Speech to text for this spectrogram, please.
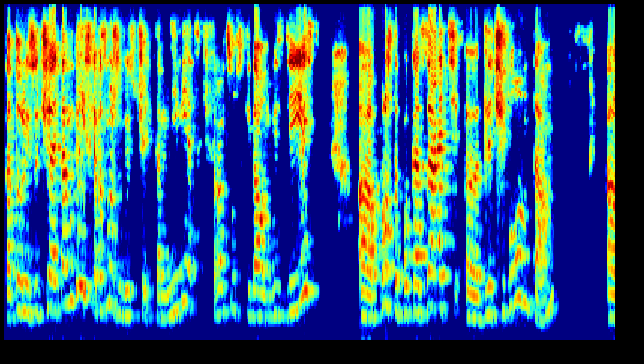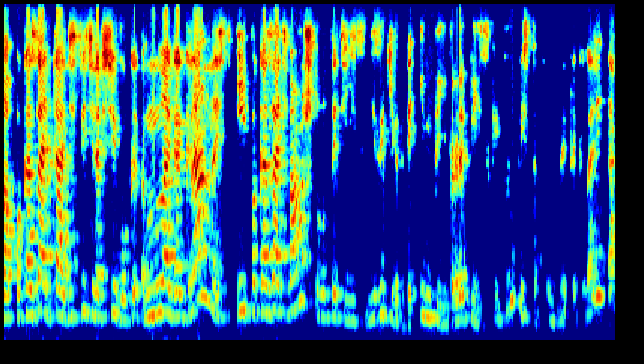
которые изучают английский, а возможно, вы изучаете там немецкий, французский, да, он везде есть, а, просто показать, а, для чего он там, показать, да, действительно всю его многогранность и показать вам, что вот эти языки вот этой индоевропейской группы, если так можно это говорить, да,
